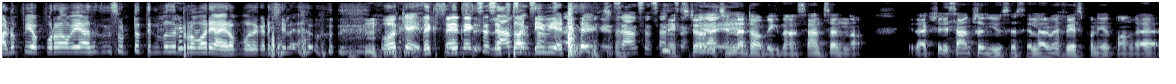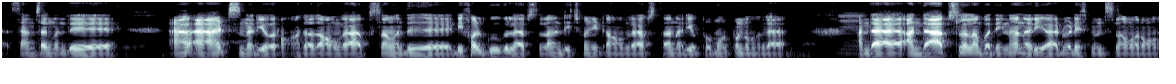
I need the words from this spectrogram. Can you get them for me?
அனுப்பிய புறாவையா சுட்டு தின்பதுன்ற மாதிரி ஆயிரம் போது கடைசியில okay next next next Samsung not deviate Samsung next வந்து சின்ன டாபிக் தான். சாம்சங் தான். இது ஆக்சுவலி சாம்சங் யூசர்ஸ் எல்லாருமே ஃபேஸ் பண்ணியிருப்பாங்க. சாம்சங் வந்து ஆட்ஸ் நிறைய வரும். அதாவது அவங்க ஆப்ஸ்லாம் வந்து டிஃபால்ட் கூகுள் ஆப்ஸ்லாம் டிச் பண்ணிவிட்டு அவங்க ஆப்ஸ் தான் நிறைய ப்ரொமோட் பண்ணுவாங்க. அந்த அந்த ஆப்ஸ்லலாம் பார்த்தீங்கன்னா நிறைய அட்வர்டைஸ்மெண்ட்ஸ்லாம் வரும்.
